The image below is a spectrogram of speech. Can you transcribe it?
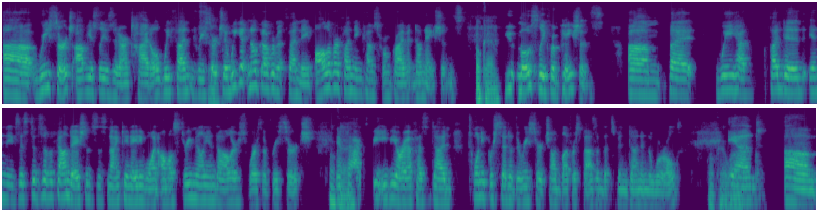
Uh, research, obviously, is in our title. We fund research sure. and we get no government funding. All of our funding comes from private donations. Okay. You, mostly from patients. Um, but we have funded in the existence of a foundation since 1981 almost $3 million worth of research. Okay. In fact, BEBRF has done 20% of the research on blepharospasm that's been done in the world. Okay, wow. And um,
